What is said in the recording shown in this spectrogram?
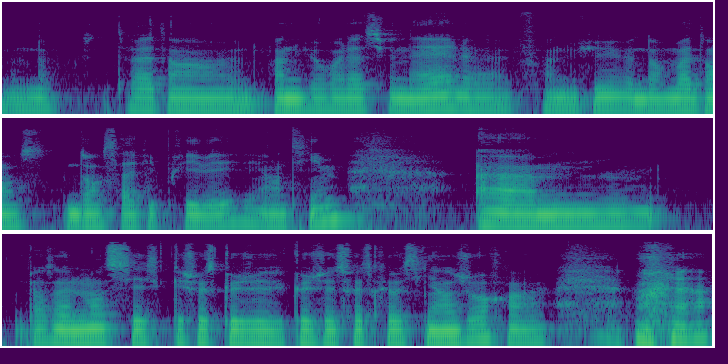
donc, d'un point de vue relationnel, euh, point de vue dans, bah, dans, dans sa vie privée et intime. Euh, personnellement, c'est quelque chose que je, que je souhaiterais aussi un jour. hein. voilà.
